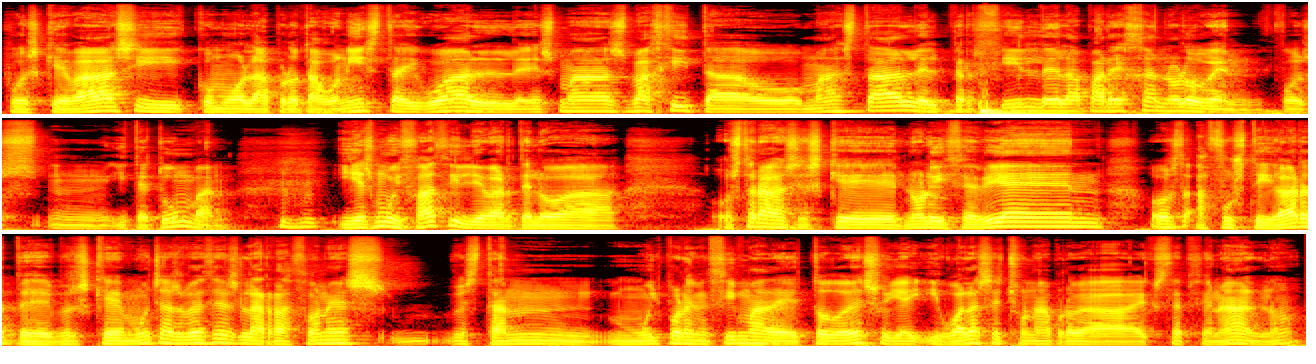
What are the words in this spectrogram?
pues que vas y como la protagonista igual es más bajita o más tal, el perfil de la pareja no lo ven, pues mm, y te tumban. Y es muy fácil llevártelo a ostras, es que no lo hice bien, a fustigarte, pero es que muchas veces las razones están muy por encima de todo eso y igual has hecho una prueba excepcional, ¿no?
